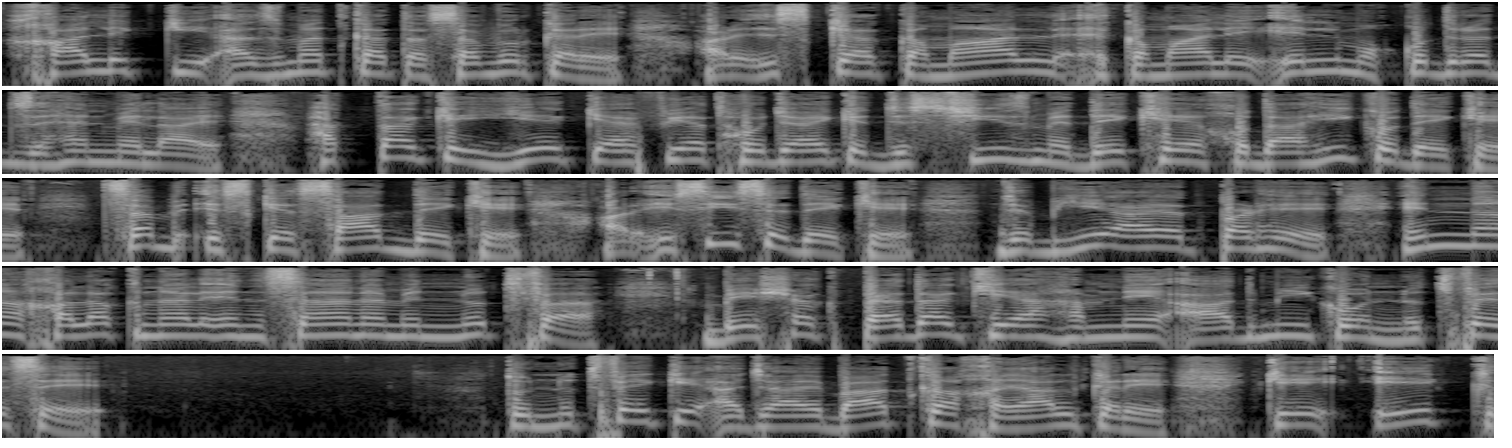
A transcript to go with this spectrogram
خالق کی عظمت کا تصور کرے اور اس کا کمال کمال علم و قدرت ذہن میں لائے۔ حتیٰ کہ یہ کیفیت ہو جائے کہ جس چیز میں دیکھے، خدا ہی کو دیکھے، سب اس کے ساتھ دیکھے اور اسی سے دیکھے۔ جب یہ آیت پڑھے، ان خلق نل انسان من نطفہ بے شک پیدا کیا ہم نے آدمی کو نطفے سے۔ تو نطفے کے عجائبات کا خیال کرے کہ ایک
